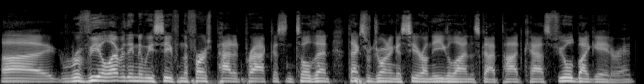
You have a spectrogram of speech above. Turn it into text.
uh, reveal everything that we see from the first padded practice. Until then, thanks for joining us here on the Eagle Eye in the Sky podcast, fueled by Gatorade.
